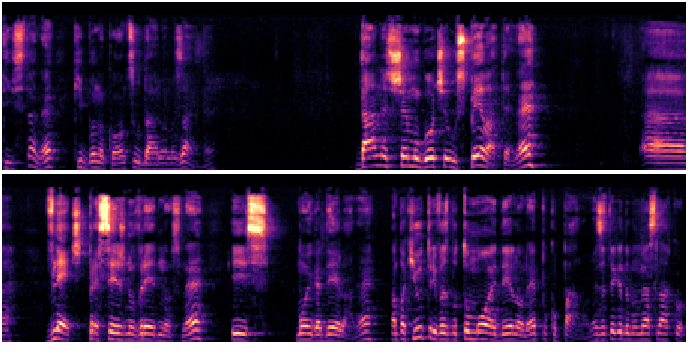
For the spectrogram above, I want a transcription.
tista, ne, ki bo na koncu udarila nazaj. Ne. Danes še mogoče uspevate, ne, uh, vleči presežno vrednost ne, iz mojega dela. Ne. Ampak jutri vas bo to moje delo ne, pokopalo. Ne, zato, da bom jaz lahko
